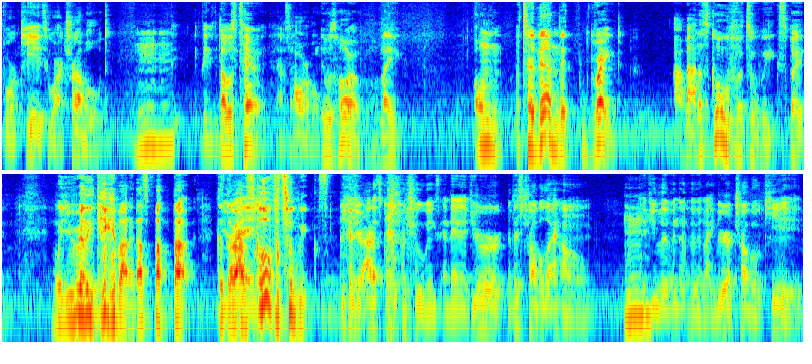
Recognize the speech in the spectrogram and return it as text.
for kids who are troubled, Mm-hmm. they to That was terrible. ter- That was horrible. It was horrible. Like, on to them, that great. I'm out of school for two weeks, but when you really think about it, that's fucked up because they're out of school for two weeks. because you're out of school for two weeks, and then if you're if it's trouble at home, Mm-hmm. if you live in the hood, like if you're a troubled kid,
